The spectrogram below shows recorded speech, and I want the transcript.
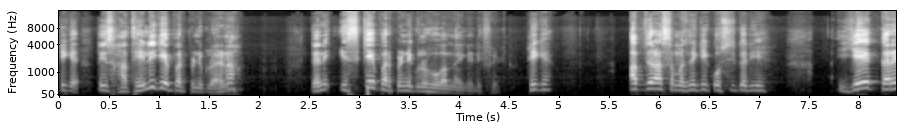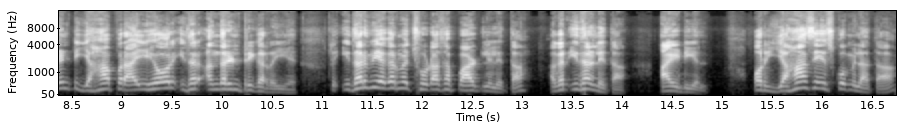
ठीक है? तो इस हथेली के परपेंडिकुलर है ना? तो यानी इसके परपेंडिकुलर होगा मैग्नेटिक फ़ील्ड ठीक है? अब जरा समझने की कोशिश करिए। ये करंट यहाँ पर आई है और इधर अंदर एंट्री कर रही है। तो इधर भी अगर मैं छोटा सा पार्ट ले लेता, अगर इधर लेता आइडियल और यहाँ से इसको मिलाता,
